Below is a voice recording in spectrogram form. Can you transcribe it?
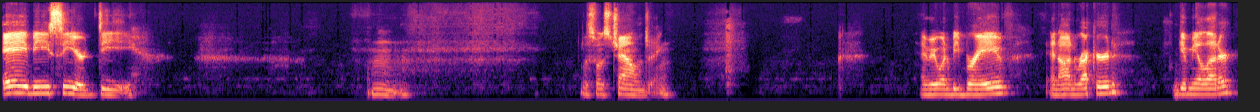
A, B, C, or D? Hmm. This one's challenging. Anybody want to be brave and on record? Give me a letter.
